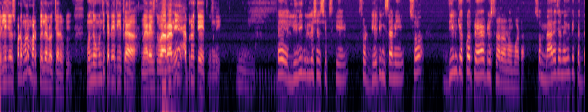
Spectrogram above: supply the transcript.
పెళ్ళి చేసుకోవడం వల్ల మన పిల్లలు వచ్చారు. ముందు ముందుకు అనేది ఇట్లా మ్యారేజ్ ద్వారానే అభివృద్ధి అవుతుంది. అంటే లివింగ్ రిలేషన్షిప్స్కి సో డేటింగ్స్ అని సో దీనికి ఎక్కువ ప్రయారిటీ ఇస్తున్నారు అనమాట సో మ్యారేజ్ అనేది పెద్ద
